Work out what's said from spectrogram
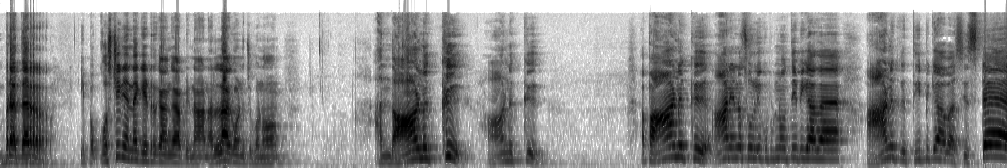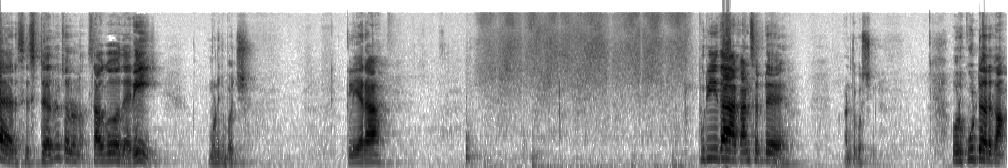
பிரதர் இப்போ கொஸ்டின் என்ன கேட்டிருக்காங்க அப்படின்னா நல்லா கவனிச்சுக்கணும். அந்த ஆணுக்கு ஆணுக்கு அப்போ ஆணுக்கு ஆண் என்ன சொல்லி கூப்பிடணும் தீபிகாவை? ஆணுக்கு தீபிகாவை சிஸ்டர் சிஸ்டர்னு சொல்லணும். சகோதரி. முடிஞ்சு போச்சு. கிளியரா புரியுதா கான்செப்ட்டு அடுத்த கொஸ்டின் ஒரு கூட்டம் இருக்கான்.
